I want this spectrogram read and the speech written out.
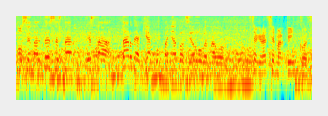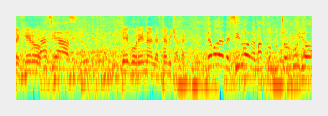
nos enaltece estar esta tarde aquí acompañando al señor gobernador. Muchas gracias Martín, consejero. Gracias de Morena en Michoacán. Debo de decirlo además con mucho orgullo,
